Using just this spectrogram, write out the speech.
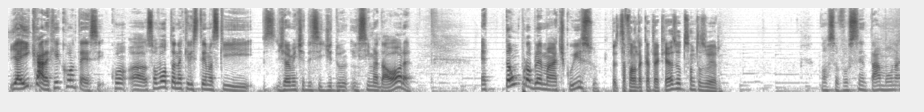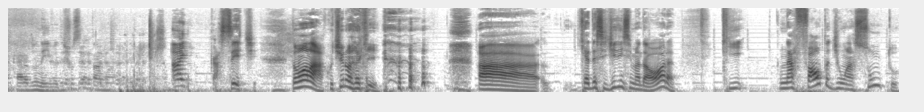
E aí, cara, o que, que acontece? Co- ah, só voltando àqueles temas que geralmente é decidido em cima da hora, é tão problemático isso. Você tá falando da catequese ou do Santa Zoeira? Nossa, eu vou sentar a mão na cara do Neiva. Deixa eu sentar a mão. Ai! Cacete! Então vamos lá, continuando aqui. Ah, que é decidido em cima da hora que, na falta de um assunto,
